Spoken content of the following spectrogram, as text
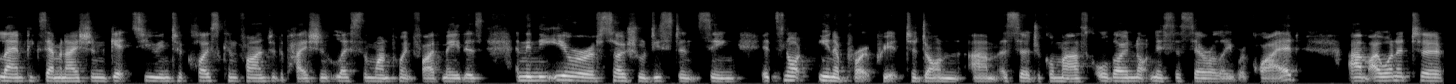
lamp examination gets you into close confines with the patient, less than 1.5 metres. And in the era of social distancing, it's not inappropriate to don um, a surgical mask, although not necessarily required. Um, I wanted to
